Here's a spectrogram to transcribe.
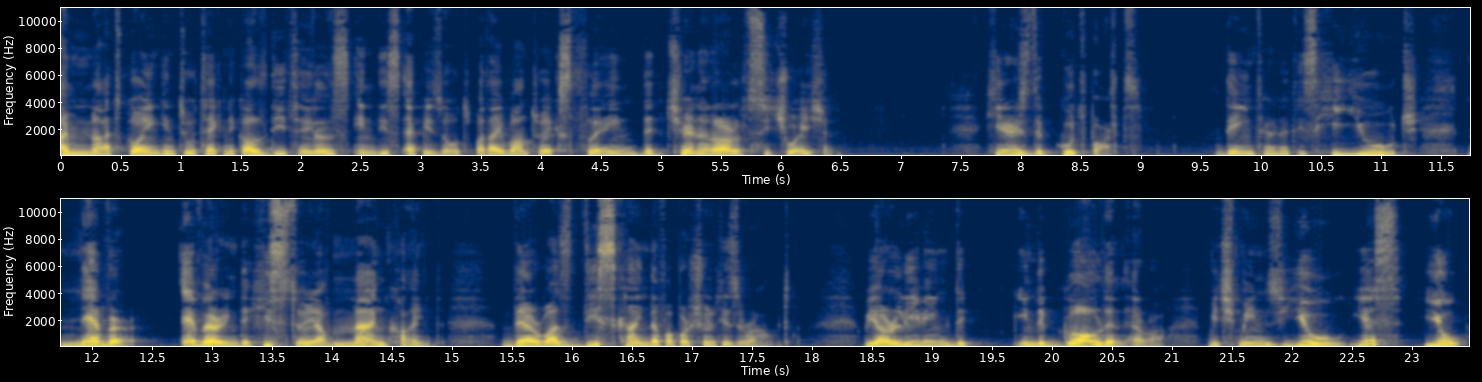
I'm not going into technical details in this episode, but I want to explain the general situation. Here is the good part the internet is huge. Never, ever in the history of mankind there was this kind of opportunities around. We are living the, in the golden era, which means you, yes, you,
